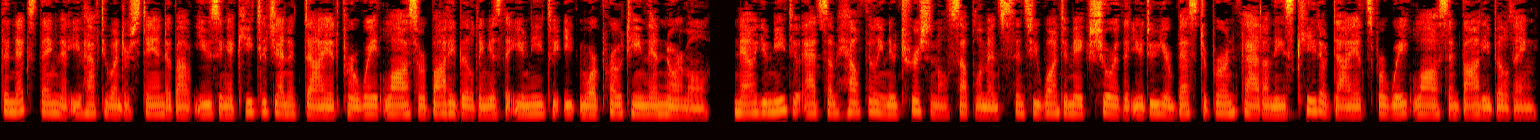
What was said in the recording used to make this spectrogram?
The next thing that you have to understand about using a ketogenic diet for weight loss or bodybuilding is that you need to eat more protein than normal. Now you need to add some healthily nutritional supplements since you want to make sure that you do your best to burn fat on these keto diets for weight loss and bodybuilding.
